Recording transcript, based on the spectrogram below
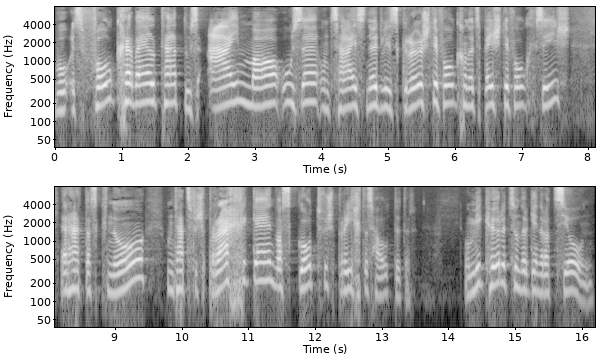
wo ein Volk erwählt hat, aus einem Mann raus. Und das heisst nicht, weil es das grösste Volk und nicht das beste Volk war. Er hat das genommen und hat das Versprechen gegeben, was Gott verspricht, das haltet er. Und wir gehören zu einer Generation,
